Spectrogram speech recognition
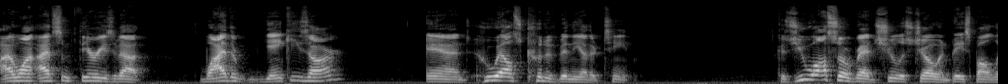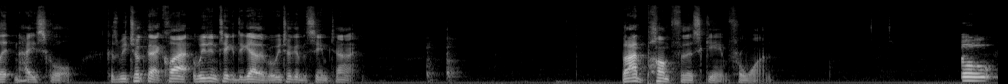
I want I have some theories about why the Yankees are and who else could have been the other team. Because you also read Shoeless Joe and Baseball Lit in high school. Because we took that class. We didn't take it together, but we took it at the same time. But I'm pumped for this game, for one. So,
